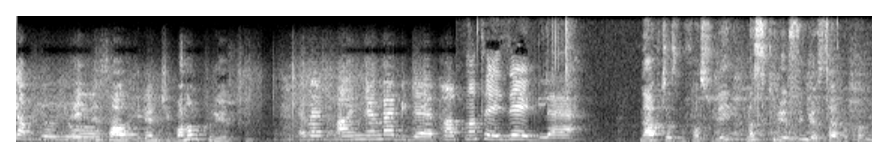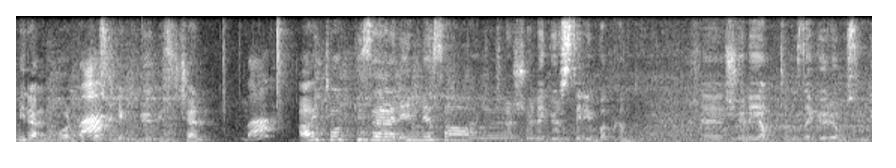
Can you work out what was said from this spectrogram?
Yapıyor. Eline sağlık İremciğim. Bana mı kırıyorsun? Evet anneme bile Fatma teyze bile. Ne yapacağız bu fasulyeyi? Nasıl kırıyorsun? Göster bakalım. İrem de bu arada Bak. fasulye kırıyor. Biz içeride. Bak. Ay çok güzel. Eline sağlık. Şöyle göstereyim bakın. Ee, şöyle yaptığımızda görüyor musunuz?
